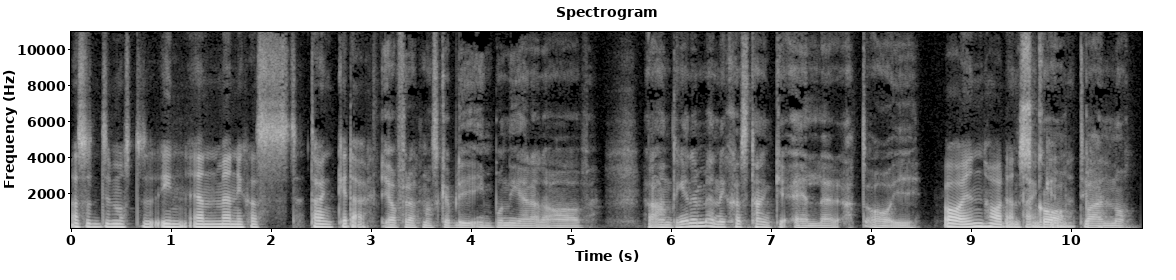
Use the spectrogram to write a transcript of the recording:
Alltså det måste in en människas tanke där. ja, för att man ska bli imponerad av ja, antingen en människas tanke eller att AI AI har den tanken. typ. skapar något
